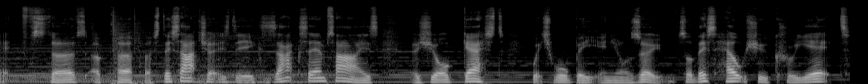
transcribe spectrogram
it serves a purpose. This archer is the exact same size as your guest, which will be in your zoo. So this helps you create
